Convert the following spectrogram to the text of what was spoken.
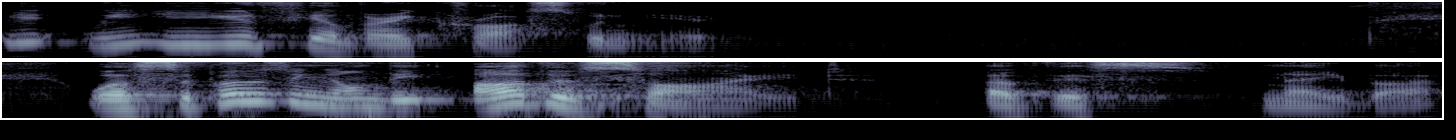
You'd feel very cross, wouldn't you? Well, supposing on the other side of this neighbor,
